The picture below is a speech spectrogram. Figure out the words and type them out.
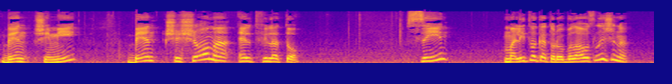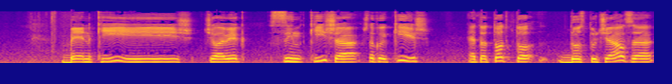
Бен Шими, Бен Шишома Эль Тфилато. сын, молитва которого была услышана. Бен Киш, человек, сын Киша. Что такое Киш? Это тот, кто достучался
